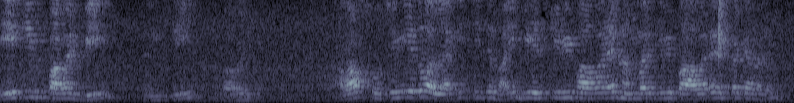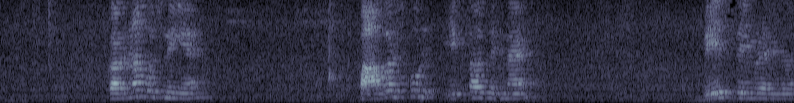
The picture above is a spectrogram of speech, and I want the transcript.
ए की power b and c power अब आप सोचेंगे ये तो अलग ही चीज़ है भाई। बेस की भी पावर है नंबर की भी पावर है, इसका क्या करें करना कुछ नहीं है। पावर्स को एक साथ लिखना है। बेस सेम रहेगा।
